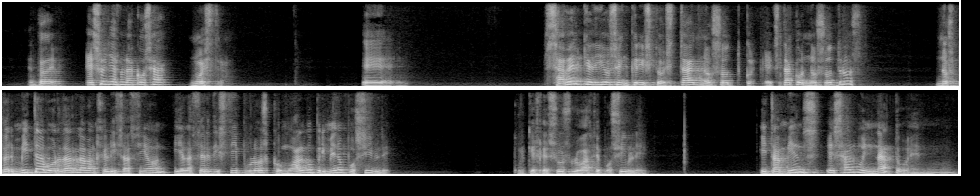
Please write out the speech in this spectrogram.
entonces, eso ya es una cosa nuestra. Eh, saber que Dios en Cristo está, en está con nosotros nos permite abordar la evangelización y el hacer discípulos como algo primero posible, porque Jesús lo hace posible. Y también es algo innato en...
